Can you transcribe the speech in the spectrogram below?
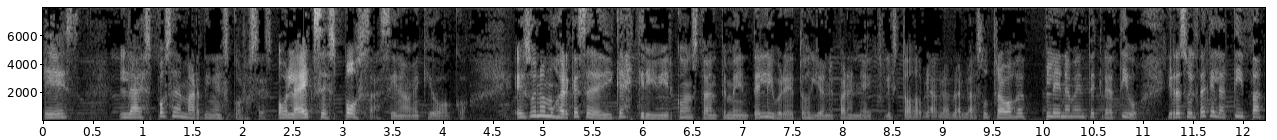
es la esposa de Martin Scorsese, o la ex esposa, si no me equivoco. Es una mujer que se dedica a escribir constantemente libretos, guiones para Netflix, todo, bla, bla, bla, bla. Su trabajo es plenamente creativo. Y resulta que la tipa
